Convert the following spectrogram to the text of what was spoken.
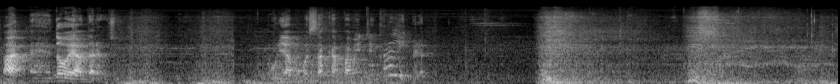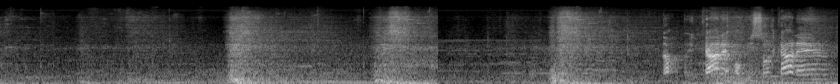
Vabbè, eh, doveva andare così. Puliamo questo accampamento incredibile. Cane, ho visto il cane.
